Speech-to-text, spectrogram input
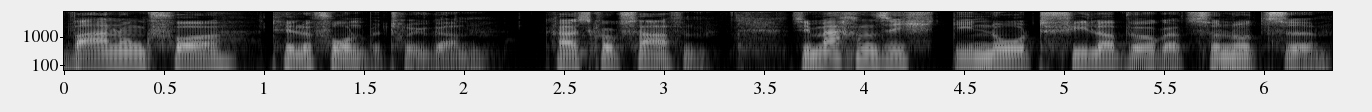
Warnung vor Telefonbetrügern. Kreis Cuxhaven. Sie machen sich die Not vieler Bürger zunutze.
